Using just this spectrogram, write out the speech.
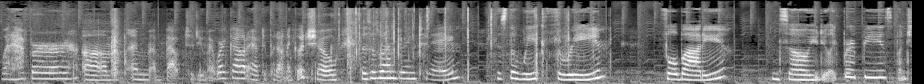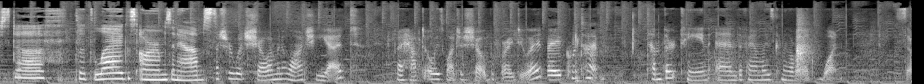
whatever. Um, I'm about to do my workout. I have to put on a good show. This is what I'm doing today. This is the week three full body. And so you do like burpees, a bunch of stuff. So it's legs, arms, and abs. Not sure which show I'm gonna watch yet, but I have to always watch a show before I do it. Like, what time? 10.13 and the family's coming over at like 1. So,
